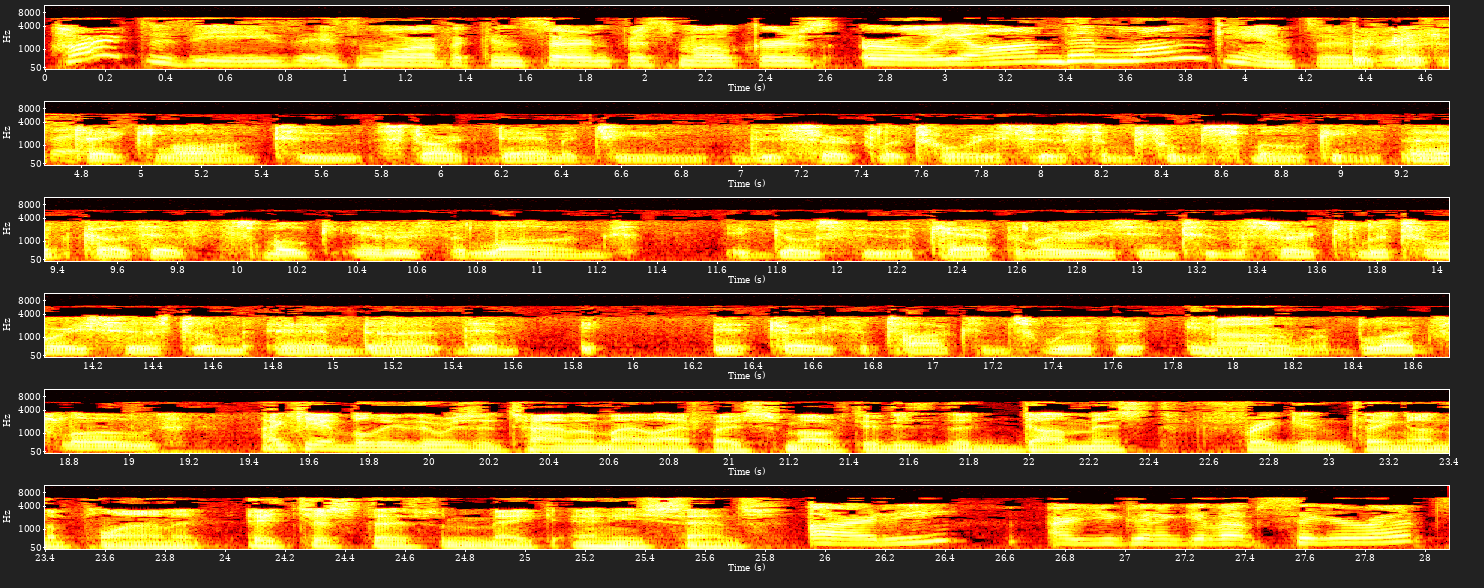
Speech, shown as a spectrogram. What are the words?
heart disease is more of a concern for smokers early on than lung cancer. It doesn't take long to start damaging the circulatory system from smoking uh, because as the smoke enters the lungs, it goes through the capillaries into the circulatory system, and uh, then it, it carries the toxins with it anywhere Oh. where blood flows. I can't believe there was a time in my life I smoked. It is the dumbest friggin' thing on the planet. It just doesn't make any sense. Artie, are you going to give up cigarettes?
